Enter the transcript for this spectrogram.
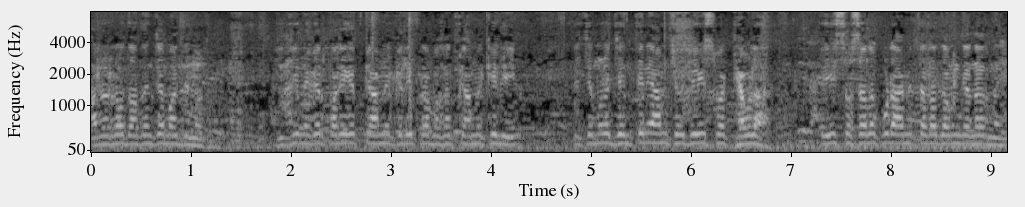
आढळराव दादांच्या माध्यमातून ही जी नगरपालिकेत कामे केली प्रभागात कामं केली त्याच्यामुळे जनतेने आमच्यावर जो विश्वास ठेवला त्या विश्वासाला कुठं आम्ही तडा जाऊन देणार नाही.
